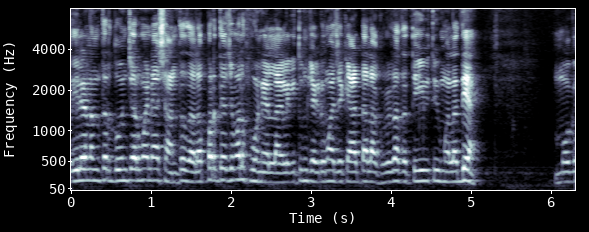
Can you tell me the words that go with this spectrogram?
दिल्यानंतर दोन चार महिने शांत झाला. परत त्याचे मला फोन यायला लागला की तुमच्याकडे माझे काय आठ दहा लाख रुपये राहतात ते तुम्ही मला द्या. मग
